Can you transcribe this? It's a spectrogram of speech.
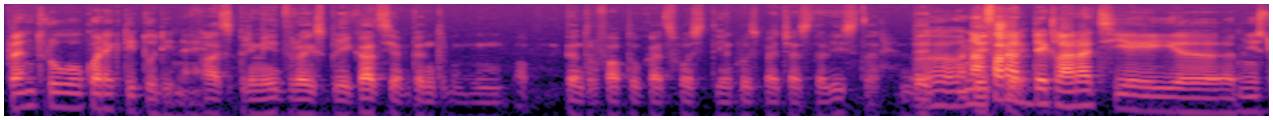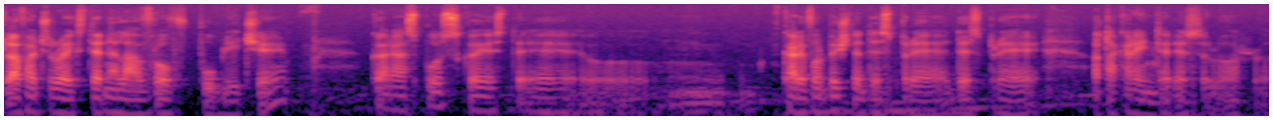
pentru corectitudine. Ați primit vreo explicație pentru, pentru faptul că ați fost inclus pe această listă? De, în afara ce? declarației uh, Ministrului Afacerilor Externe Lavrov publice, care a spus că este, uh, care vorbește despre, despre atacarea intereselor uh,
